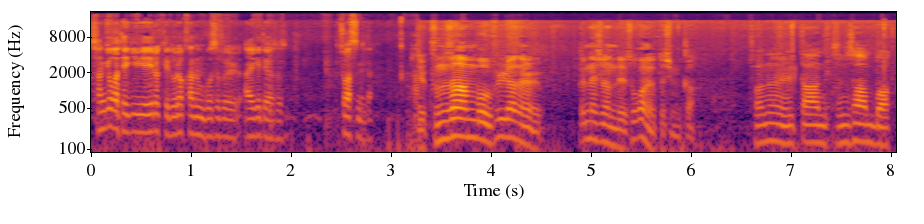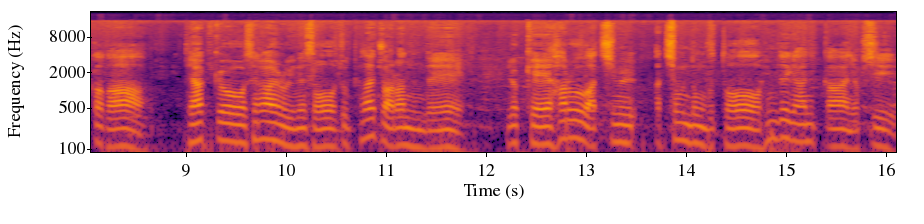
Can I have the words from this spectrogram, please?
장교가 되기 위해 이렇게 노력하는 모습을 알게 되어서 좋았습니다. 이제 군사안보 훈련을 끝내셨는데 소감이 어떠십니까? 저는 일단 군사안보학과가 대학교 생활로 인해서 좀 편할 줄 알았는데 이렇게 하루 아침을 아침 운동부터 힘들게 하니까 역시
